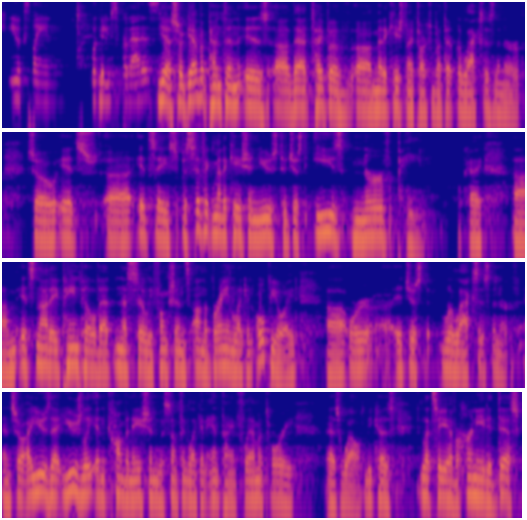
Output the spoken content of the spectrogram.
Can you explain what the use for that is? Yeah, so gabapentin is uh, that type of uh, medication I talked about that relaxes the nerve. So it's uh, it's a specific medication used to just ease nerve pain. Okay, um, it's not a pain pill that necessarily functions on the brain like an opioid. Uh, or uh, it just relaxes the nerve. And so I use that usually in combination with something like an anti inflammatory as well. Because let's say you have a herniated disc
